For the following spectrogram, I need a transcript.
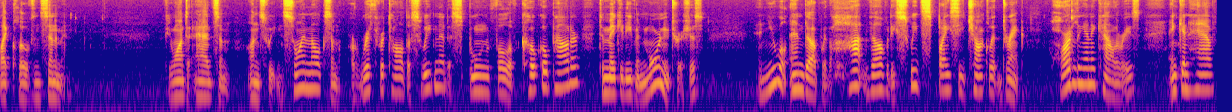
like cloves and cinnamon. If you want to add some unsweetened soy milk, some erythritol to sweeten it, a spoonful of cocoa powder to make it even more nutritious, and you will end up with a hot, velvety, sweet, spicy chocolate drink, hardly any calories, and can have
